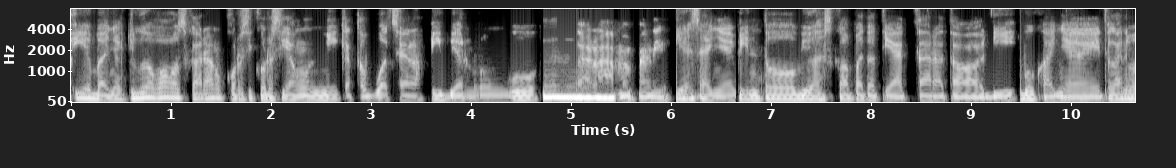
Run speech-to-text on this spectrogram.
iya banyak juga kok sekarang kursi-kursi yang unik atau buat selfie biar nunggu Hmm. Gak lama paling Biasanya pintu bioskop atau teater atau Audi Bukanya itu kan 15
